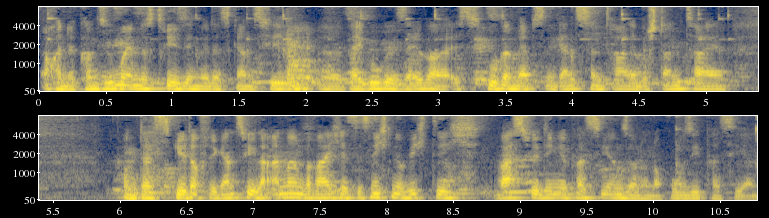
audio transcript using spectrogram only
Auch in der Konsumerindustrie sehen wir das ganz viel. Äh, bei Google selber ist Google Maps ein ganz zentraler Bestandteil. Und das gilt auch für ganz viele andere Bereiche. Es ist nicht nur wichtig, was für Dinge passieren, sondern auch, wo sie passieren.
